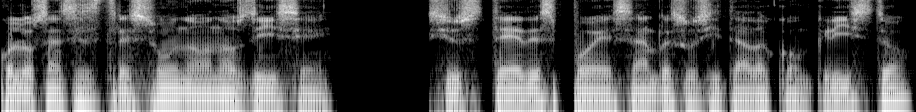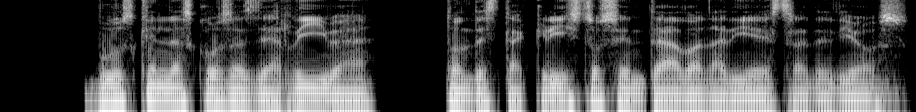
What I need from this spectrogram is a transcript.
Colosenses 3.1 nos dice, si ustedes pues han resucitado con Cristo, busquen las cosas de arriba, donde está Cristo sentado a la diestra de Dios.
